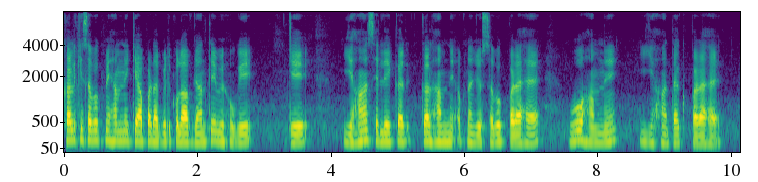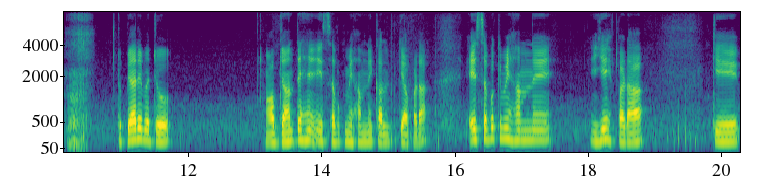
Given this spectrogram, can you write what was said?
कल के सबक में हमने क्या पढ़ा? बिल्कुल आप जानते हुए होंगे कि यहाँ से लेकर कल हमने अपना जो सबक पढ़ा है, वो हमने यहाँ तक पढ़ा है। तो प्यारे बच्चों, आप जानते हैं इस सबक में हमने कल क्या पढ़ा? इस सबक में हमने ये पढ़ा कि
